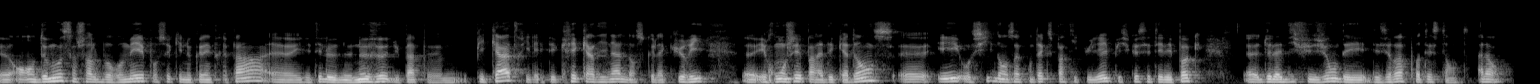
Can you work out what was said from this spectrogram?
Euh, en, deux mots, Saint Charles Borromée, pour ceux qui ne connaîtraient pas, euh, il était le, neveu du pape Pie IV. Il a été créé cardinal lorsque la curie est rongée par la décadence et aussi dans un contexte particulier puisque c'était l'époque de la diffusion des, des erreurs protestantes. Alors,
